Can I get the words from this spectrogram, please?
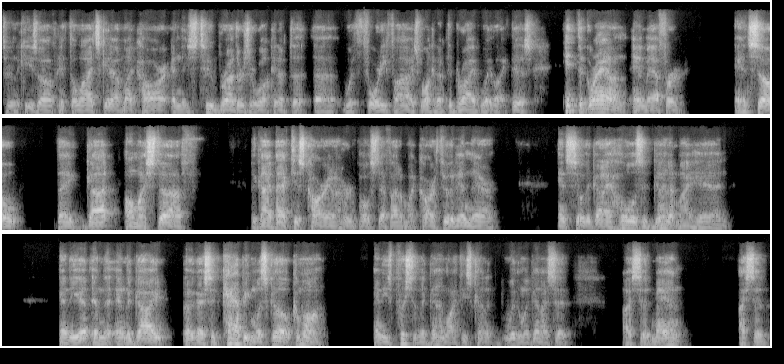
turn the keys off, hit the lights, get out of my car, and these two brothers are walking up the uh, with 45s, walking up the driveway like this, hit the ground, mf'er, and so they got all my stuff. The guy backed his car in. I heard him pull stuff out of my car, threw it in there, and so the guy holds a gun at my head, and the and the and the guy, the guy said, "Cap him, let's go, come on." And he's pushing the gun like he's kind of wiggling the gun. I said, "I said, man, I said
